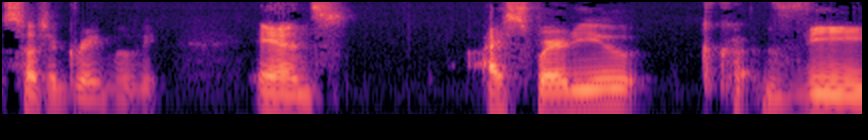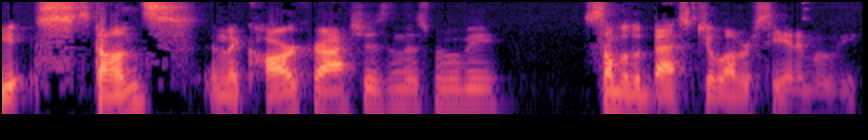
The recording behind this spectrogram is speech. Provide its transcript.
such a great movie. And I swear to you, the stunts and the car crashes in this movie, some of the best you'll ever see in a movie.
